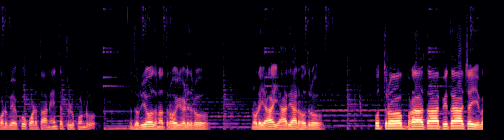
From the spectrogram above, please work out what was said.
ಕೊಡಬೇಕು, ಕೊಡ್ತಾನೆ ಅಂತ ತಿಳ್ಕೊಂಡು ದುರ್ಯೋಧನ ಹತ್ರ ಹೋಗಿ ಹೇಳಿದರು, ನೋಡಯ್ಯ, ಯಾರ್ಯಾರು ಹೋದರು? ಪುತ್ರೋ, ಭ್ರಾತ, ಪಿತಾ ಚೈವ,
